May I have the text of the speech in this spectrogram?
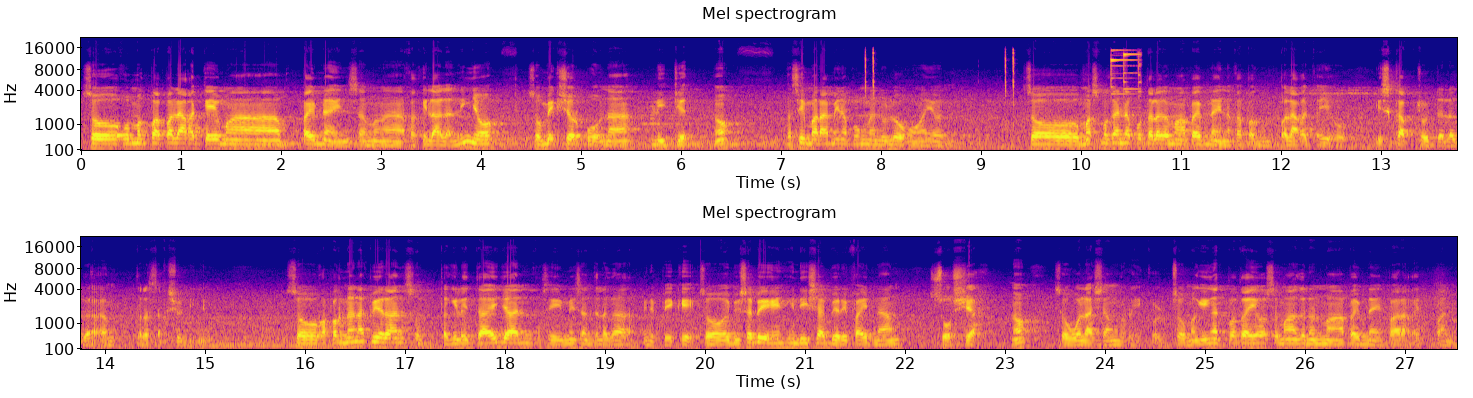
So, kung magpapalakad kayo mga 5'9 sa mga kakilala ninyo, so make sure po na legit, no? Kasi marami na pong nanluloko ngayon. So, mas maganda po talaga mga 5'9 na kapag palakad kayo, is captured talaga ang transaction ninyo. So, kapag non-appearance, so, tagilid tayo dyan kasi minsan talaga pinipiki. So, ibig sabihin, hindi siya verified ng SOSYA, no? So, wala siyang record. So, mag-ingat po tayo sa mga ganun mga 5'9 para kahit paano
